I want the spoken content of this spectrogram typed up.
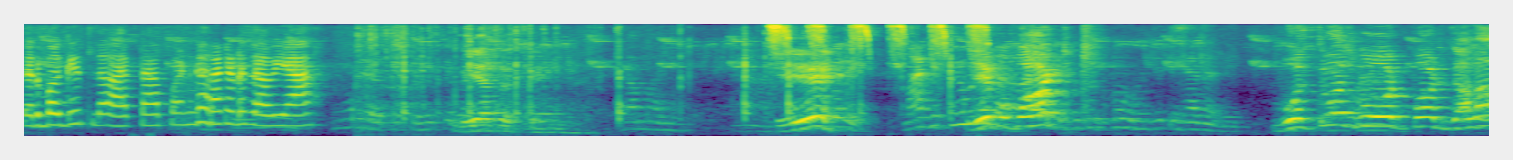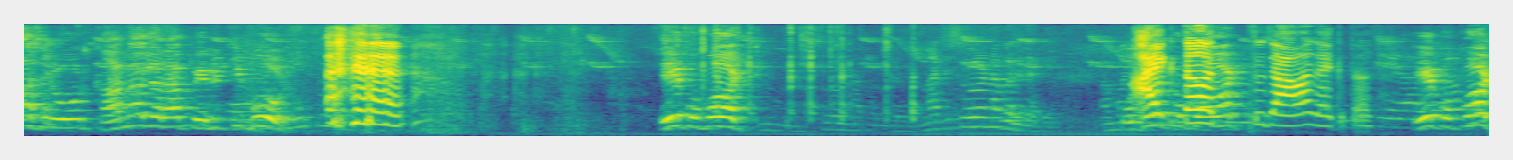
तर बघितलं आता आपण घराकडे जाऊया. बियातच ए पोपट! बोलतोच गोड पट. झालास रोड. खाना जरा पेरूची फोड. ए पोपट. माझी सुवर्ण बरं झाले ऐकतात तुझा आवाज ऐकतात ए पोपट.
